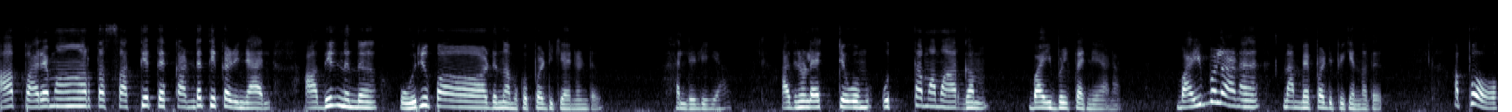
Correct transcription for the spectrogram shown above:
ആ പരമാർത്ഥ സത്യത്തെ കണ്ടെത്തിക്കഴിഞ്ഞാൽ അതിൽ നിന്ന് ഒരുപാട് നമുക്ക് പഠിക്കാനുണ്ട്. ഹല്ലേലൂയ. അതിനുള്ള ഏറ്റവും ഉത്തമ മാർഗം ബൈബിൾ തന്നെയാണ്. ബൈബിളാണ് നമ്മെ പഠിപ്പിക്കുന്നത്. അപ്പോൾ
